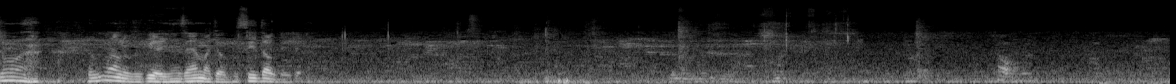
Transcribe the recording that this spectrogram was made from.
đúng là đúng là người kia như thế mà chờ cái xí đâu để đấy လုံးဝလို့ပြည့်ရင်စမ်းမှာကြောက်ဘူး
